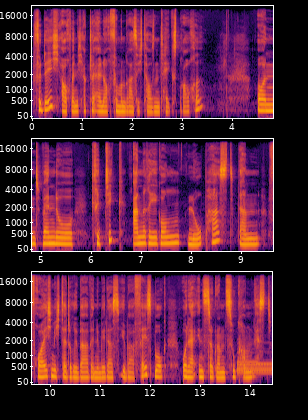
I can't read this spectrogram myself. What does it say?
Für dich, auch wenn ich aktuell noch 35.000 Takes brauche. Und wenn du Kritik, Anregungen, Lob hast, dann freue ich mich darüber, wenn du mir das über Facebook oder Instagram zukommen lässt.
